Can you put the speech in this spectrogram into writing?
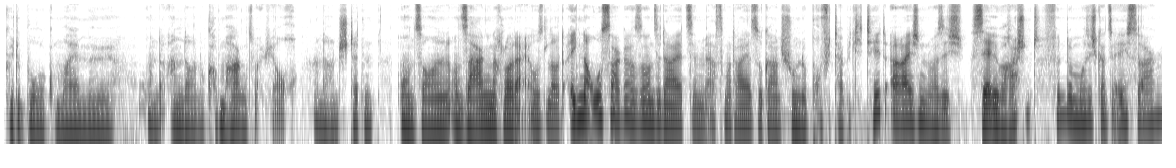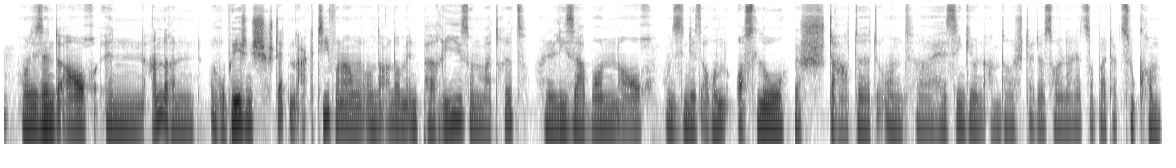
Göteborg, Malmö und anderen, Kopenhagen zum Beispiel auch, anderen Städten, und sollen und sagen nach laut, laut eigener Aussage sollen sie da jetzt im ersten Quartal sogar schon eine Profitabilität erreichen, was ich sehr überraschend finde, muss ich ganz ehrlich sagen. Und sie sind auch in anderen europäischen Städten aktiv, unter anderem in Paris und Madrid, in Lissabon auch. Und sie sind jetzt auch in Oslo gestartet und äh, Helsinki und andere Städte sollen dann jetzt noch bald dazukommen.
